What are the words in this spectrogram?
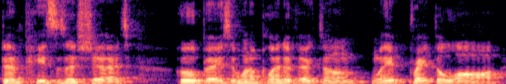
than pieces of shit who basically want to play the victim when they break the law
